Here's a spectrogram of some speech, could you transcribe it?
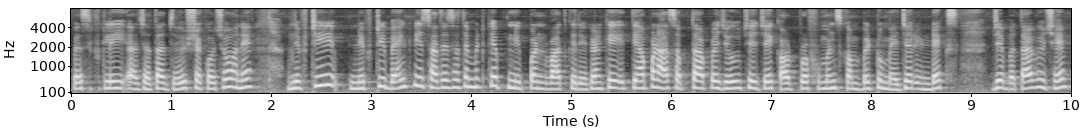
સ્પેસિફિકલી જતા જોઈ શકો છો. અને નિફ્ટી નિફ્ટી બેંકની સાથે સાથે મિડકેપની પણ વાત કરીએ, કારણ કે ત્યાં પણ આ સપ્તાહ આપણે જોયું છે જે out performance compare to major index જે બતાવ્યું છે.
